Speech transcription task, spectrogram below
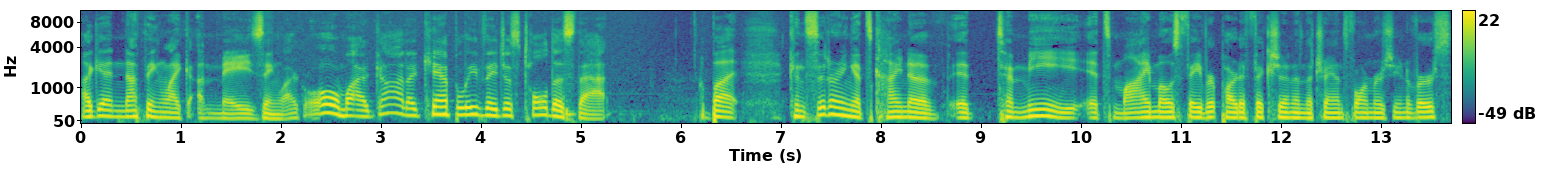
Again, nothing like amazing, like, oh my God, I can't believe they just told us that. But considering it's kind of, it to me, it's my most favorite part of fiction in the Transformers universe.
